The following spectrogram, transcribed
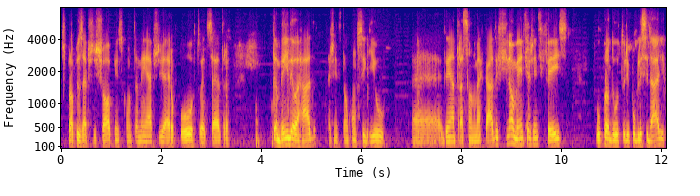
os próprios apps de shoppings, como também apps de aeroporto, etc. Também deu errado. A gente então conseguiu é, ganhar atração no mercado e finalmente a gente fez o produto de publicidade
